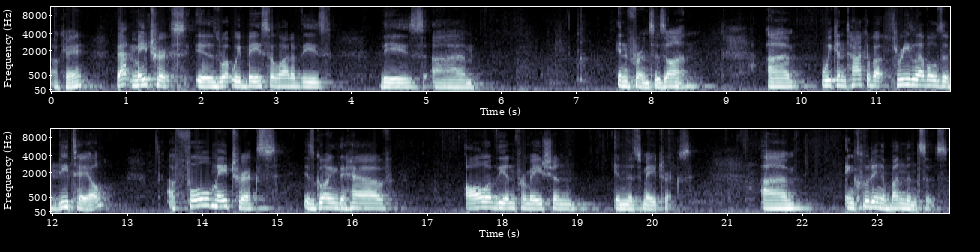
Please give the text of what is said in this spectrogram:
Okay? That matrix is what we base a lot of these, these um, inferences on. Um, we can talk about three levels of detail. A full matrix is going to have all of the information in this matrix, um, including abundances.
